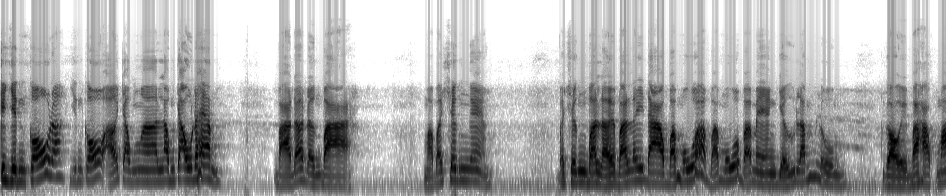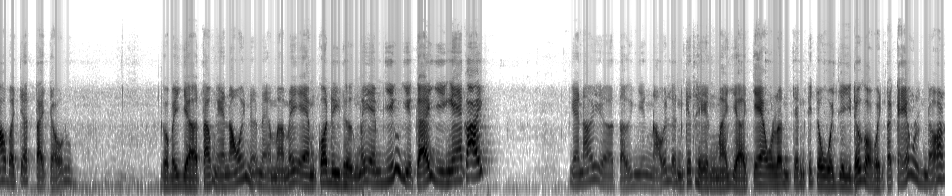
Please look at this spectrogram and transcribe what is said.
Cái dinh cố đó dinh cố ở trong à, long châu đó anh. Bà đó đừng bà, mà bà sưng nghe. Bà sưng, bà lợi, bà lấy đao bà múa bà múa, bà men dữ lắm luôn. Rồi bà học máu, bà chết tại chỗ luôn. Rồi bây giờ tao nghe nói nữa nè, mà mấy em có đi thường, mấy em giếng gì kể gì nghe coi nghe nói ờ, tự nhiên nổi lên cái thiền mà giờ treo lên trên cái chùa gì đó rồi người ta kéo lên đó.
